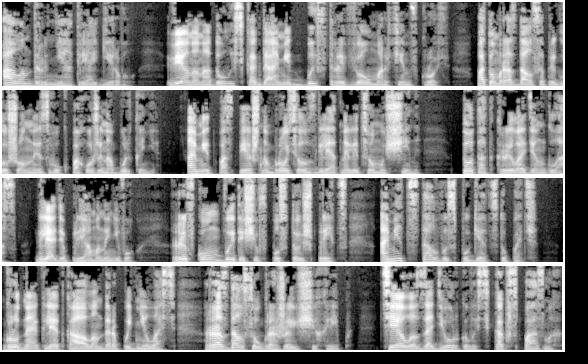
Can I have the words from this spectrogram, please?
Аллендер не отреагировал. Вена надулась, когда Амид быстро ввел морфин в кровь. Потом раздался приглушенный звук, похожий на бульканье. Амид поспешно бросил взгляд на лицо мужчины. Тот открыл один глаз, глядя прямо на него. Рывком вытащив пустой шприц, Амид стал в испуге отступать. Грудная клетка Аллендера поднялась, раздался угрожающий хрип. Тело задергалось, как в спазмах.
